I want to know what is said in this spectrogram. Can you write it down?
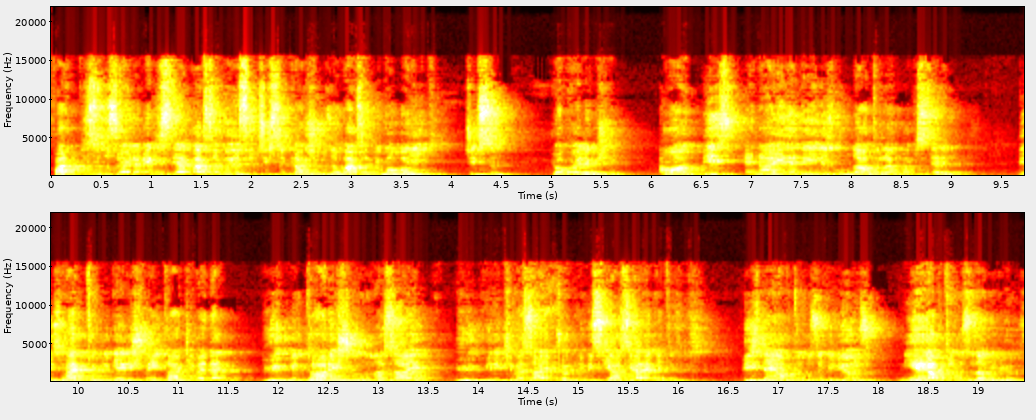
Farklısını söylemek isteyen varsa buyursun çıksın karşımıza. Varsa bir baba yiğit çıksın. Yok öyle bir şey. Ama biz enayi de değiliz bunu da hatırlatmak isterim. Biz her türlü gelişmeyi takip eden büyük bir tarih şuuruna sahip, büyük birikime sahip köklü bir siyasi hareketiz biz. Biz ne yaptığımızı biliyoruz. Niye yaptığımızı da biliyoruz.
